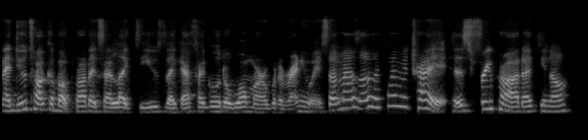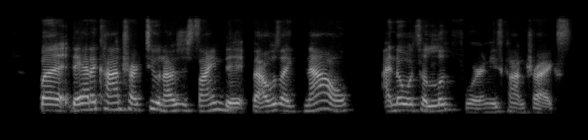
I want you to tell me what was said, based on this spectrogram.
and I do talk about products I like to use, like if I go to Walmart or whatever anyway. So I was like, let me try it. It's free product, you know. But they had a contract too, and I was just signed it. But I was like, now I know what to look for in these contracts.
